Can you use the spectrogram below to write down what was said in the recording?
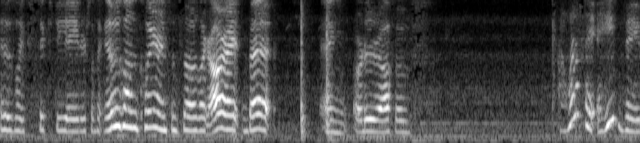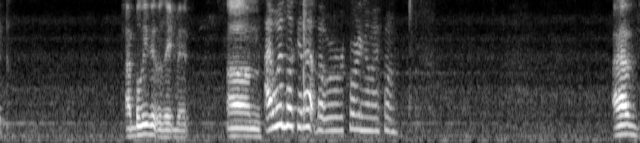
It was like 68 or something. It was on clearance, and so I was like, alright, bet. And ordered it off of. I want to say 8 Vape. I believe it was 8 vape. Um, I would look it up, but we're recording on my phone. I have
